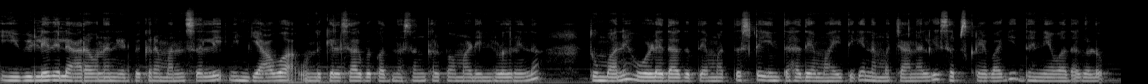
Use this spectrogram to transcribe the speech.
ಈ ವೀಳ್ಯದೆಲೆ ಹಾರವನ್ನು ನೀಡಬೇಕಾದ್ರೆ ಮನಸ್ಸಲ್ಲಿ ನಿಮ್ಗೆ ಯಾವ ಒಂದು ಕೆಲಸ ಆಗಬೇಕು ಅದನ್ನ ಸಂಕಲ್ಪ ಮಾಡಿ ನೀಡೋದ್ರಿಂದ ತುಂಬಾ ಒಳ್ಳೆಯದಾಗುತ್ತೆ ಮತ್ತಷ್ಟೇ ಇಂತಹದೇ ಮಾಹಿತಿಗೆ ನಮ್ಮ ಚಾನಲ್ಗೆ ಸಬ್ಸ್ಕ್ರೈಬ್ ಆಗಿ ಧನ್ಯವಾದಗಳು.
